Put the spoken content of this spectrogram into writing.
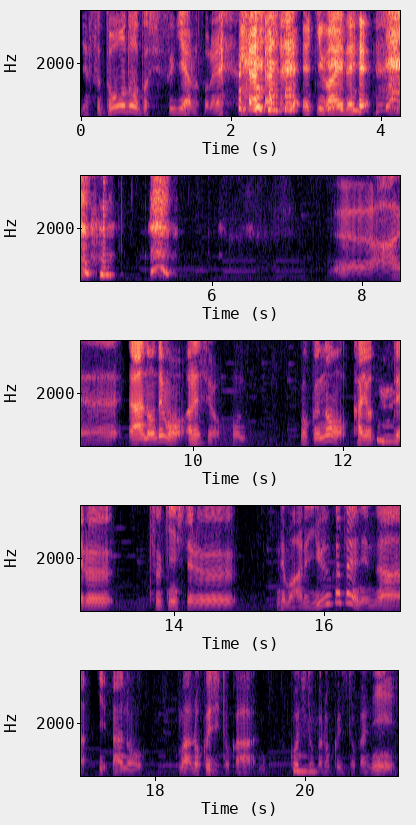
いやそれ堂々としすぎやろそれ。駅前で。えーあのでもあれですよほん僕の通ってる、通勤してるでもあれ夕方やねんな。いあのまあ6時とか5時とか6時とかに、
